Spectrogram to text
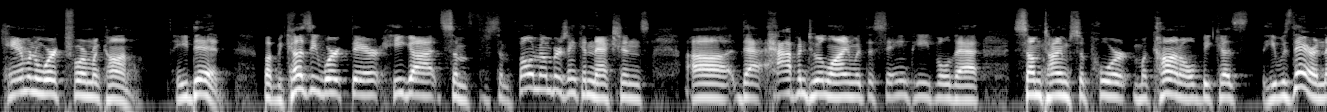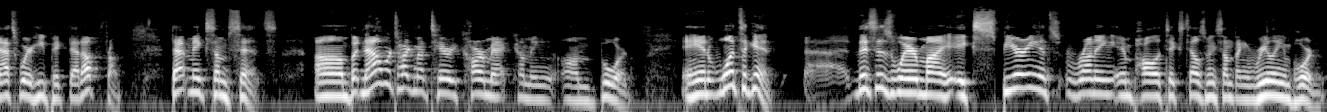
Cameron worked for McConnell. He did. But because he worked there, he got some some phone numbers and connections uh, that happened to align with the same people that sometimes support McConnell because he was there, and that's where he picked that up from. That makes some sense. Um, but now we're talking about Terry Carmack coming on board, and once again, uh, this is where my experience running in politics tells me something really important,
